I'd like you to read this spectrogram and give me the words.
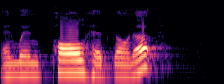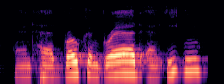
And when Paul had gone up and had broken bread and eaten,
